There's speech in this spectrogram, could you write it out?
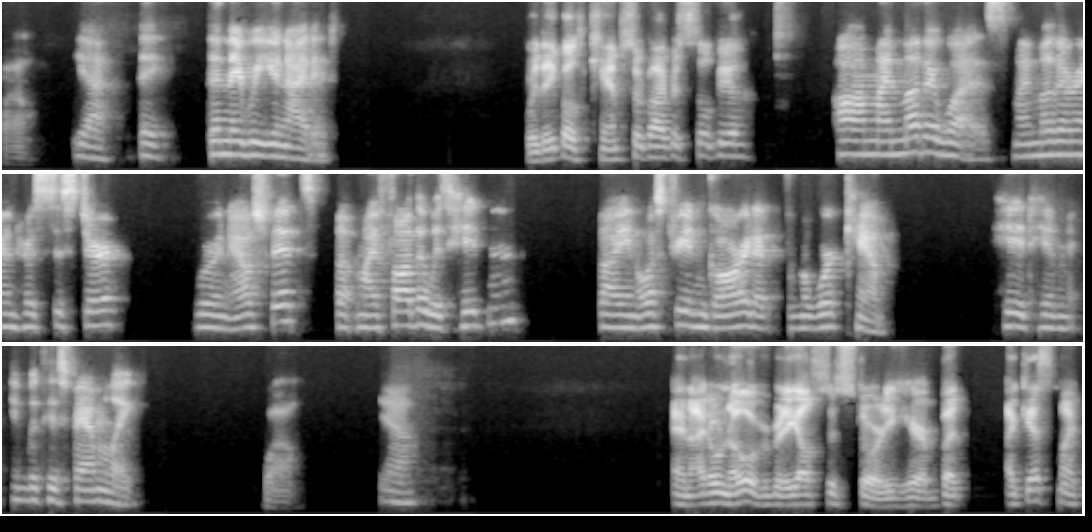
Wow. Yeah. They then they reunited. Were they both camp survivors, Sylvia? Uh, my mother was. My mother and her sister were in Auschwitz, but my father was hidden by an Austrian guard at, from a work camp, hid him in, with his family. Wow. Yeah. And I don't know everybody else's story here, but I guess my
